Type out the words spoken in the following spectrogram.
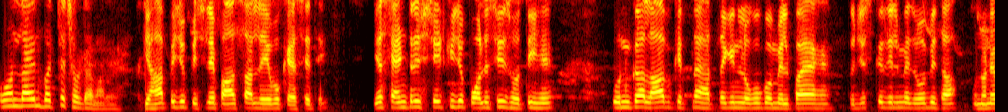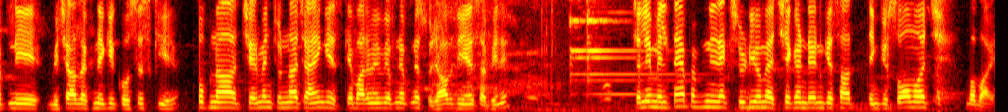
ऑनलाइन बच्चे छोटे हमारे। यहाँ पे जो पिछले पाँच साल रहे वो कैसे थे? या सेंट्रल स्टेट की जो पॉलिसीज़ होती हैं उनका लाभ कितना हद तक इन लोगों को मिल पाया है? तो जिसके दिल में जो भी था उन्होंने अपने विचार रखने की कोशिश की है। तो अपना चेयरमैन चुनना चाहेंगे इसके बारे में भी अपने अपने सुझाव दिए हैं सभी ने। चलिए मिलते हैं अपनी नेक्स्ट वीडियो में अच्छे कंटेंट के साथ। Thank you so much bye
